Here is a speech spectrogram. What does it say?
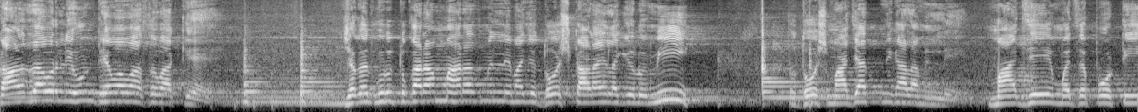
काळजावर लिहून ठेवावं असं वाक्य आहे. जगद्गुरु तुकाराम महाराज म्हणले माझे दोष काढायला गेलो मी तो दोष माझ्यात निघाला म्हणले. माझे मजपोटी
